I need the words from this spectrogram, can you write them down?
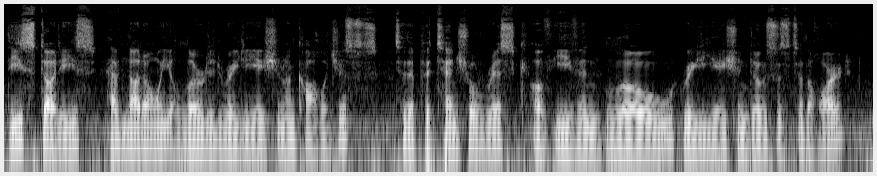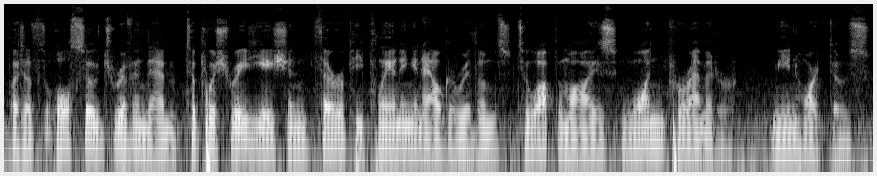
These studies have not only alerted radiation oncologists to the potential risk of even low radiation doses to the heart, but have also driven them to push radiation therapy planning and algorithms to optimize one parameter, mean heart dose.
